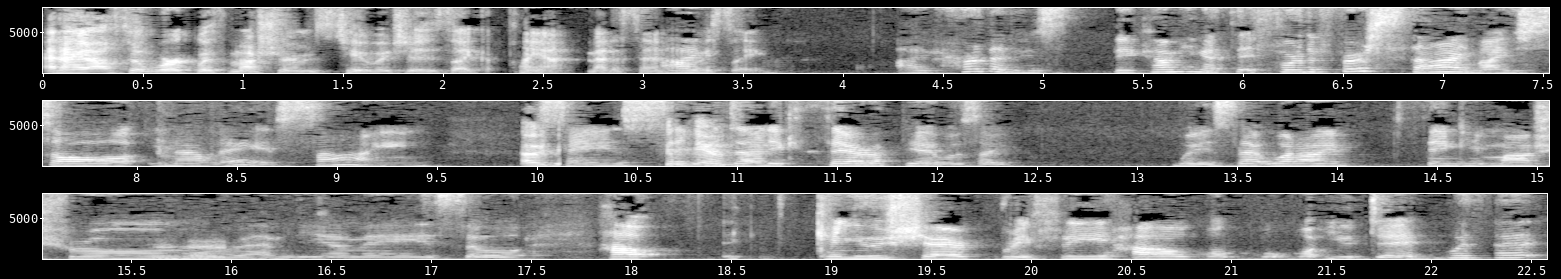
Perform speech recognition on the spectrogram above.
And I also work with mushrooms too, which is like a plant medicine, I- obviously. I've heard that it's becoming a thing. For the first time, I saw in LA a sign Oh, saying psychedelic therapy. I was like, wait, is that what I'm thinking? Mushroom Mhm. or MDMA? So, how can you share briefly how what, what, what you did with it?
